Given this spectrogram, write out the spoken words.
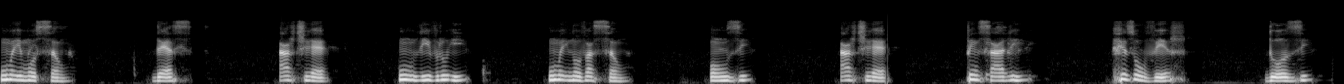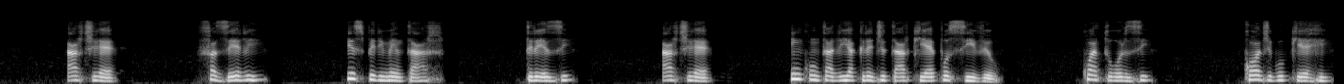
uma emoção. 10. Arte é um livro e uma inovação. 11. Arte é Pensar e resolver. 12. Arte é fazer e experimentar. 13. Arte é encontrar e acreditar que é possível. 14. Código QR.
